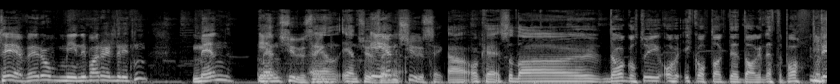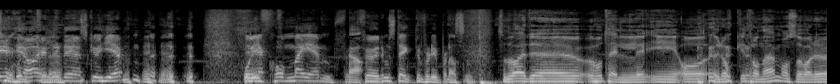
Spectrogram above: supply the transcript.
TV-er og minibar og hele dritten. Men en 20-seng. En- en 20-seng. 20-seng. Ja, ok, Så da, det var godt du ikke oppdaget det dagen etterpå. Det, ja, eller det jeg skulle hjem. og jeg kom meg hjem f Ja. før de stengte flyplassen. Så det var uh, hotell i, og rock i Trondheim, og så var det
